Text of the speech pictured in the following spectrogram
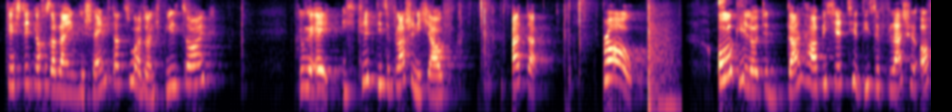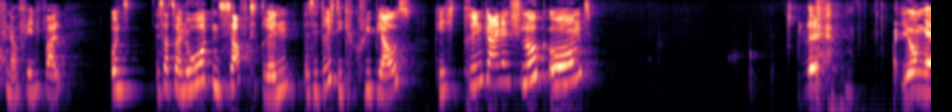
Okay, steht noch so ein Geschenk dazu, also ein Spielzeug. Junge, ey, ich krieg diese Flasche nicht auf. Alter, Bro. Okay, Leute, dann habe ich jetzt hier diese Flasche offen auf jeden Fall. Und es hat so einen roten Saft drin. Das sieht richtig creepy aus. Okay, ich trinke einen Schluck und... Junge.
